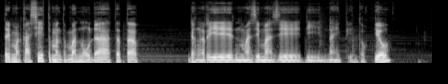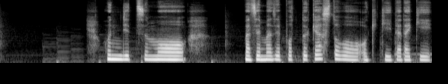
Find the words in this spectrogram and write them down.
terima kasih teman-teman udah tetap dengerin Mazi-Mazi di Night in Tokyo. 本日もまぜまぜポッドキャストをお聞きいただき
